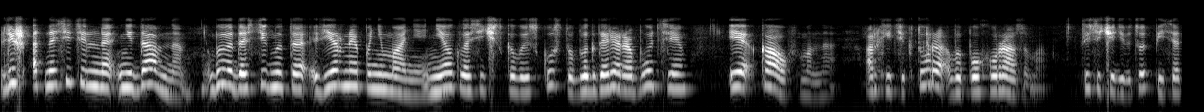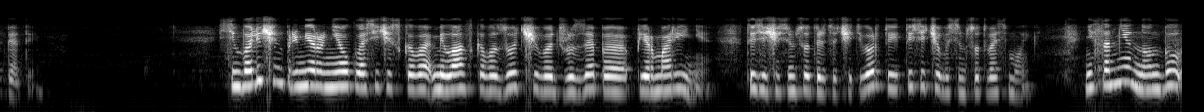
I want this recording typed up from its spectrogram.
Лишь относительно недавно было достигнуто верное понимание неоклассического искусства благодаря работе Э. Кауфмана «Архитектура в эпоху разума» 1955 Символичен пример неоклассического миланского зодчего Джузеппе Пьермарини 1734-1808. Несомненно, он был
